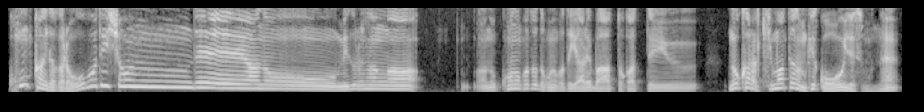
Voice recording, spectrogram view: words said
今回だからオーディションで、あの、みぐるさんが、あの、この方とこの方やればとかっていうのから決まったのも結構多いですもんね。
